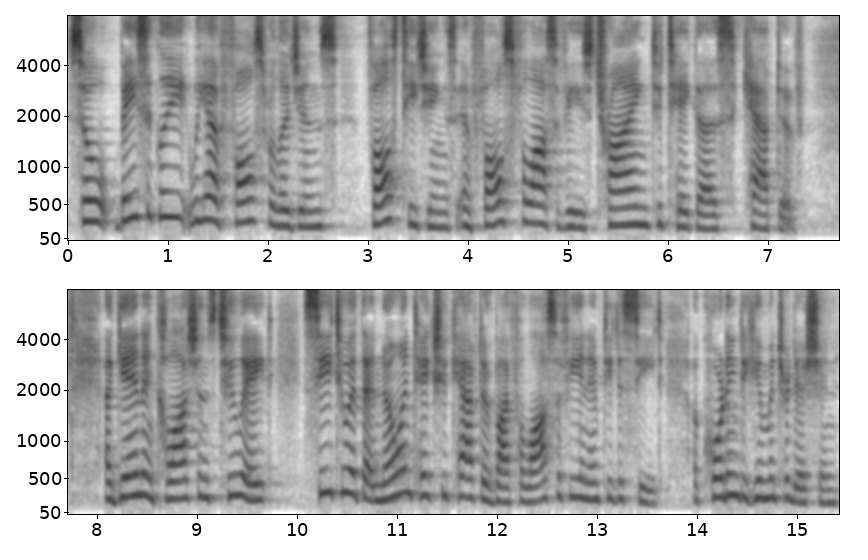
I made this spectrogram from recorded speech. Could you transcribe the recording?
So basically, we have false religions, false teachings, and false philosophies trying to take us captive. Again, in Colossians 2 8, see to it that no one takes you captive by philosophy and empty deceit, according to human tradition,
